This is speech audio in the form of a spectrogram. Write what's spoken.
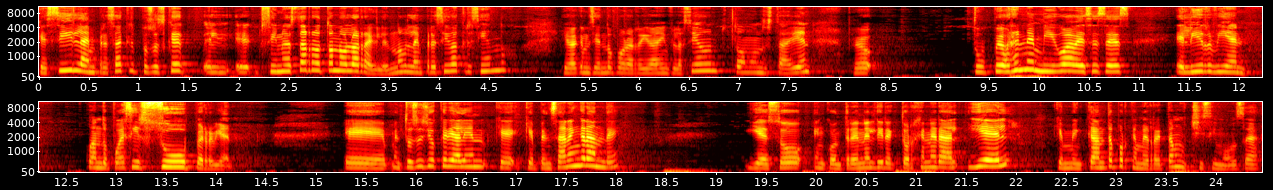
que sí, la empresa, pues es que el, eh, si no está roto no lo arregles, ¿no? La empresa iba creciendo, iba creciendo por arriba de inflación, todo el mundo está bien, pero tu peor enemigo a veces es el ir bien, cuando puedes ir súper bien. Eh, entonces yo quería alguien que, que pensara en grande y eso encontré en el director general y él, que me encanta porque me reta muchísimo, o sea,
